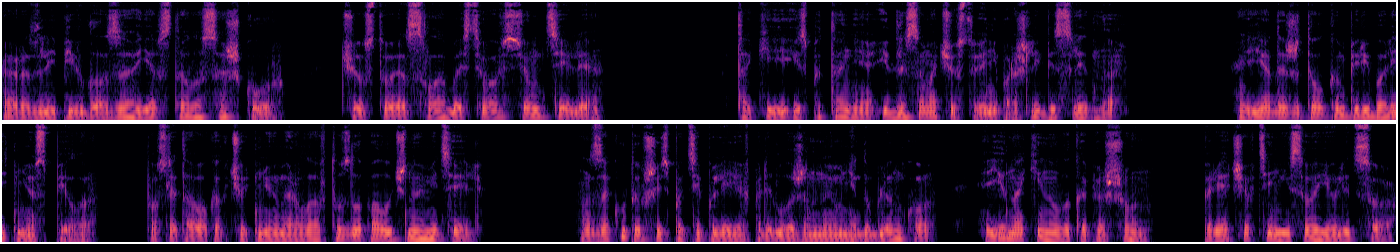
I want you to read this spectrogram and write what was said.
Разлепив глаза, я встала со шкур чувствуя слабость во всем теле. Такие испытания и для самочувствия не прошли бесследно. Я даже толком переболеть не успела, после того, как чуть не умерла в ту злополучную метель. Закутавшись потеплее в предложенную мне дубленку, я накинула капюшон, пряча в тени свое лицо.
